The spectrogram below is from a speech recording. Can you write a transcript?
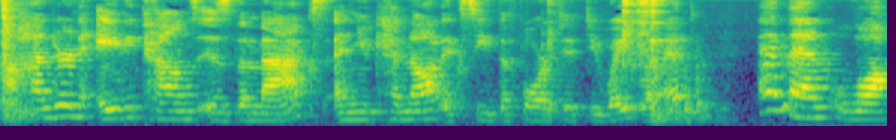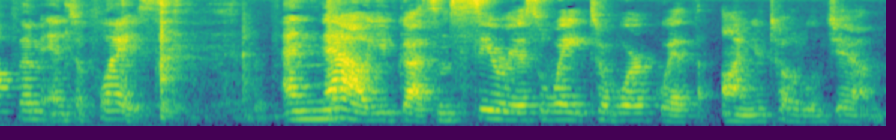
180 pounds is the max and you cannot exceed the 450 weight limit and then lock them into place. And now you've got some serious weight to work with on your total gym.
